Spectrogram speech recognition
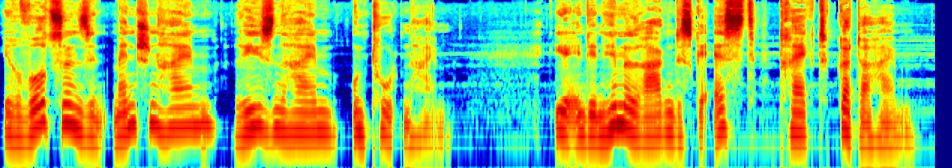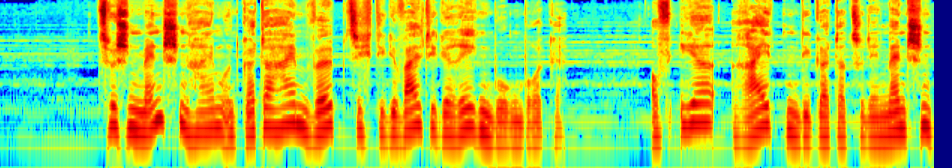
Ihre Wurzeln sind Menschenheim, Riesenheim und Totenheim. Ihr in den Himmel ragendes Geäst trägt Götterheim. Zwischen Menschenheim und Götterheim wölbt sich die gewaltige Regenbogenbrücke. Auf ihr reiten die Götter zu den Menschen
